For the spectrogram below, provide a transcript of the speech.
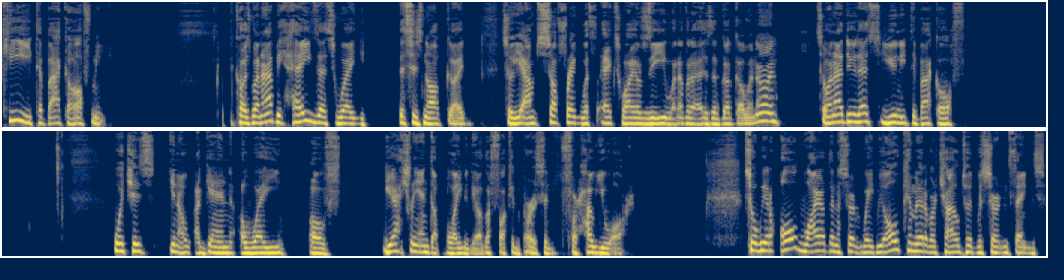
key to back off me. Because when I behave this way, this is not good. So yeah, I'm suffering with X, Y, or Z, whatever it is I've got going on. So when I do this, you need to back off. Which is, you know, again, a way of you actually end up blaming the other fucking person for how you are. So we are all wired in a certain way. We all come out of our childhood with certain things.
